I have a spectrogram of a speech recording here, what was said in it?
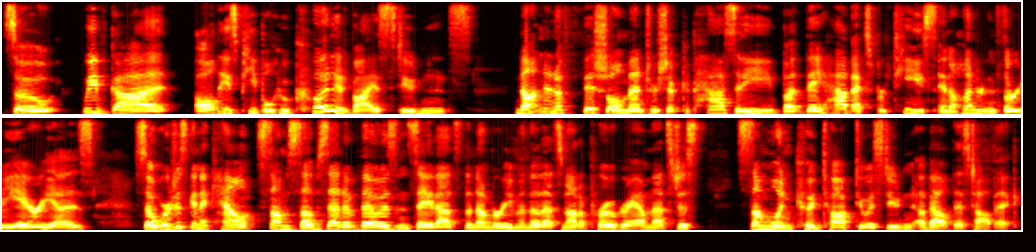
So we've got all these people who could advise students not in an official mentorship capacity, but they have expertise in 130 areas. So we're just going to count some subset of those and say that's the number, even though that's not a program. That's just someone could talk to a student about this topic.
